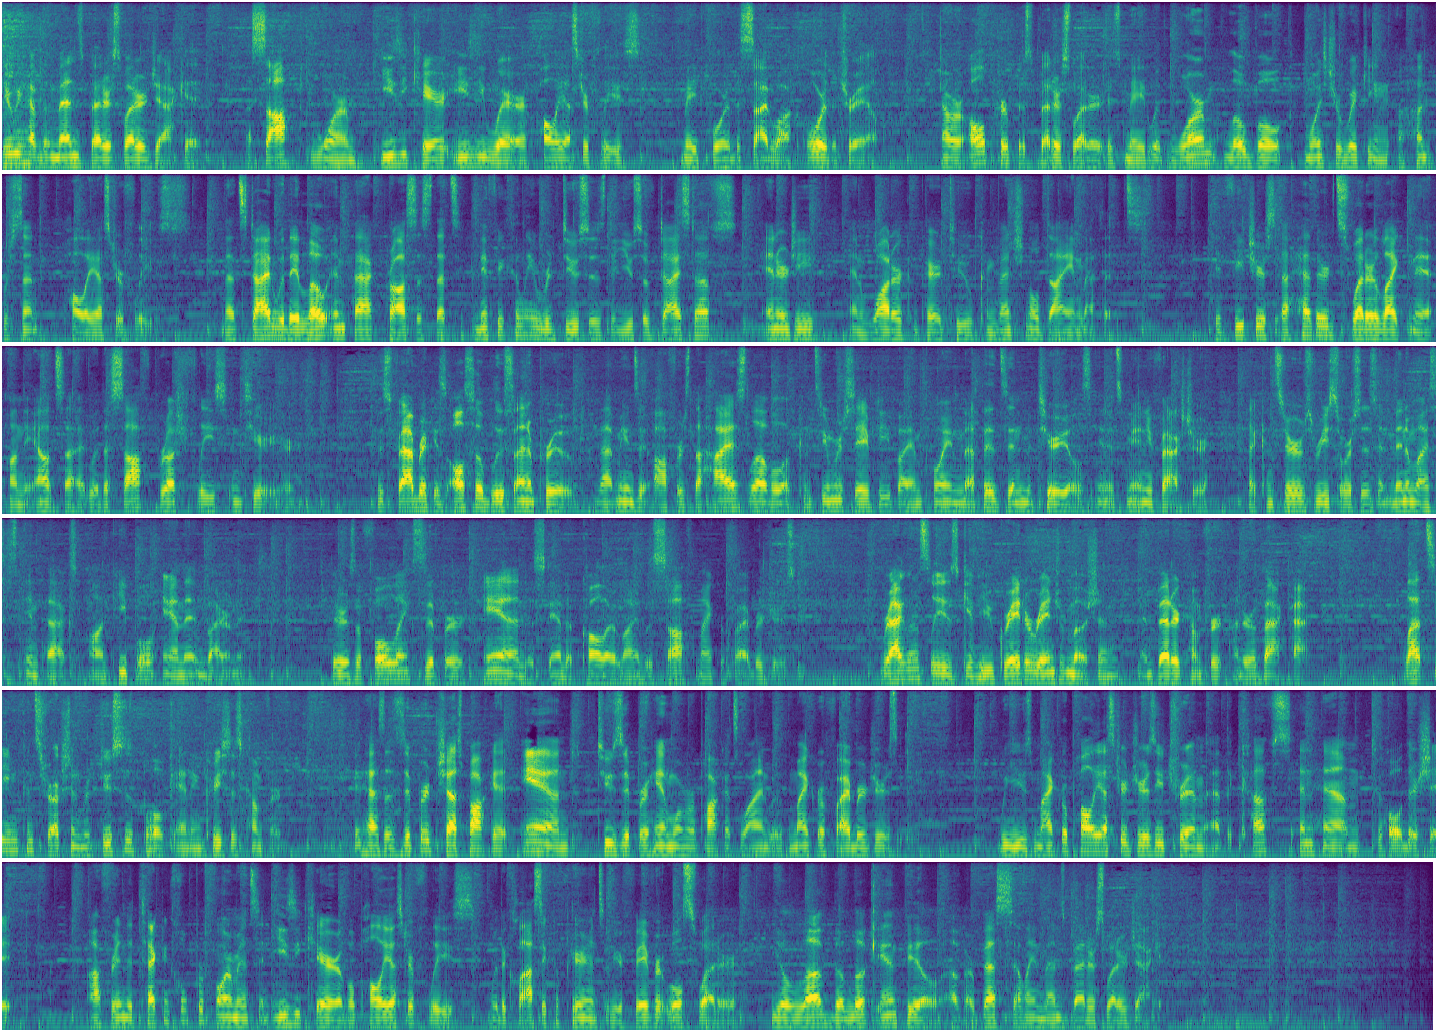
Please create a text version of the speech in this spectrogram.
Here we have the men's Better Sweater Jacket, a soft, warm, easy care, easy wear polyester fleece made for the sidewalk or the trail. Our all-purpose Better Sweater is made with warm, low-bulk, moisture-wicking 100% polyester fleece that's dyed with a low-impact process that significantly reduces the use of dye stuffs, energy, and water compared to conventional dyeing methods. It features a heathered sweater-like knit on the outside with a soft brush fleece interior. This fabric is also Bluesign approved. That means it offers the highest level of consumer safety by employing methods and materials in its manufacture that conserves resources and minimizes impacts on people and the environment. There is a full-length zipper and a stand-up collar lined with soft microfiber jersey. Raglan sleeves give you greater range of motion and better comfort under a backpack. Flat seam construction reduces bulk and increases comfort. It has a zippered chest pocket and two zipper hand warmer pockets lined with microfiber jersey. We use micropolyester jersey trim at the cuffs and hem to hold their shape. Offering the technical performance and easy care of a polyester fleece with the classic appearance of your favorite wool sweater, you'll love the look and feel of our best-selling men's better sweater jacket.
